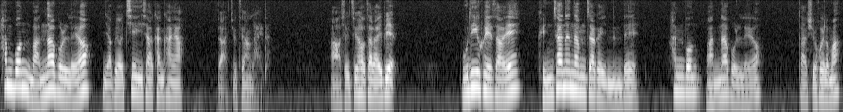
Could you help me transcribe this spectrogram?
한번만나볼래 요， 你要不要见一下看看呀？对吧？就这样来的。啊，所以最后再来一遍。우리회사에괜찮은남자가있는데한번만나볼래 요？ 大家学会了吗？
